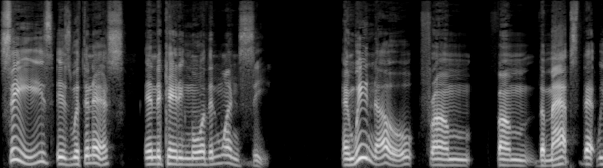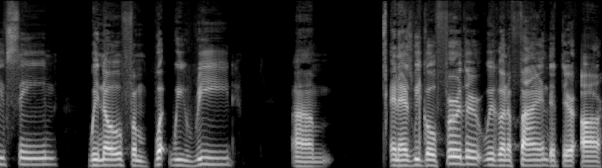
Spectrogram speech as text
Seas is with an S, indicating more than one sea. And we know from from the maps that we've seen we know from what we read. Um, and as we go further, we're going to find that there are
